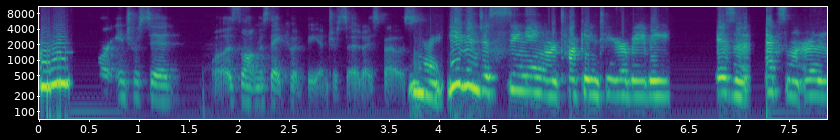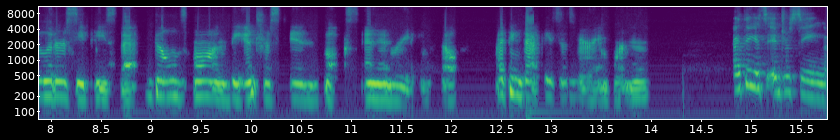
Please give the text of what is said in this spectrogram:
Mhm. or interested. Well, as long as they could be interested, I suppose. Right. Even just singing or talking to your baby is an excellent early literacy piece that builds on the interest in books and in reading. So I think that piece is very important. I think it's interesting.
